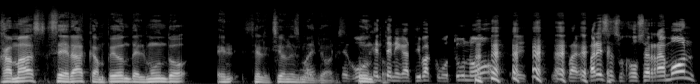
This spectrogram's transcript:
jamás será campeón del mundo en selecciones mayores. según Punto. gente negativa como tú, no. Eh, pa- pareces José Ramón.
